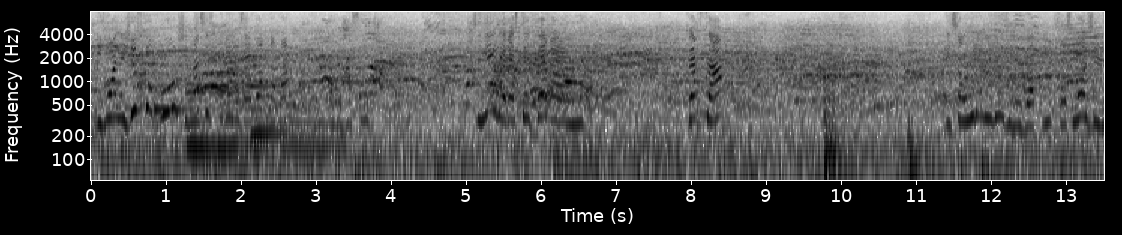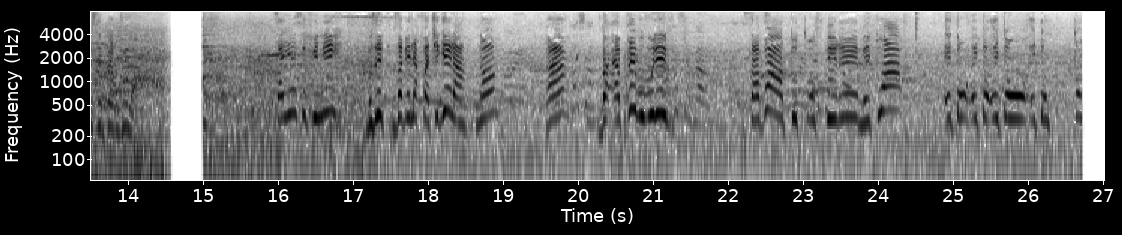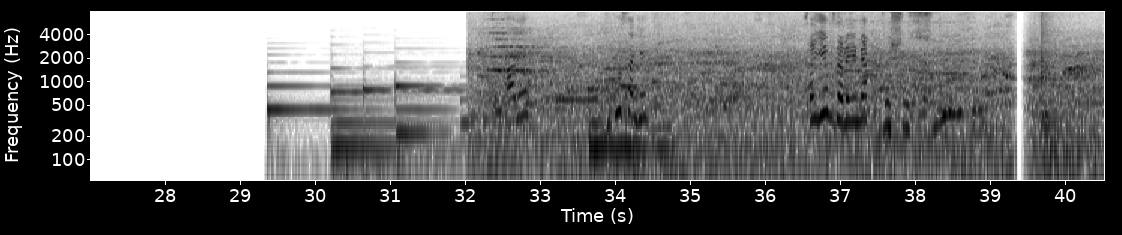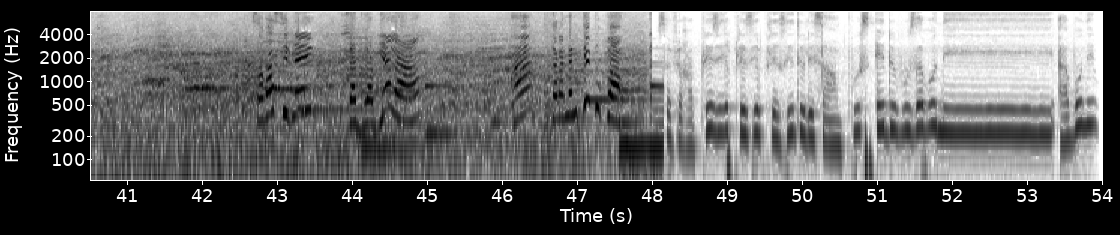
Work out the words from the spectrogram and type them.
Ils vont aller jusqu'au bout. Je sais pas si je pourrais les avoir là-bas. Sinon, il est resté faire, euh, faire ça. Ils sont où les loulous Je les vois plus. Franchement, je les ai perdus là. Ça y est, c'est fini. Vous, êtes, vous avez l'air fatigué là, non? Hein? Bah, Après, vous voulez. Ça va. Ça va, tout transpirer. Mais toi, et ton, et ton, et ton, et ton, ton... Allez, du coup, ça y est. Ça y est, vous allez mettre vos chaussures. Ça va, Sidney Ça te va bien là Hein, hein? T'as la même tête ou pas? Ça fera plaisir, plaisir, plaisir de laisser un pouce et de vous abonner. Abonnez-vous.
